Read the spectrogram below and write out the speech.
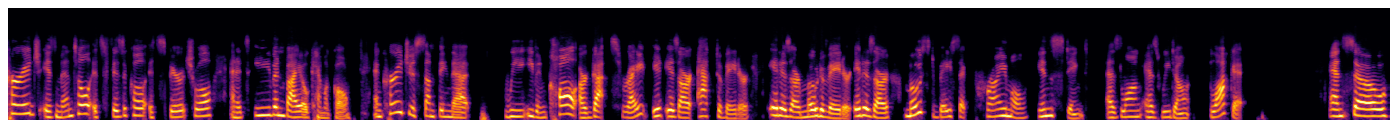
Courage is mental, it's physical, it's spiritual, and it's even biochemical. And courage is something that we even call our guts, right? It is our activator, it is our motivator, it is our most basic primal instinct as long as we don't block it. And so,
